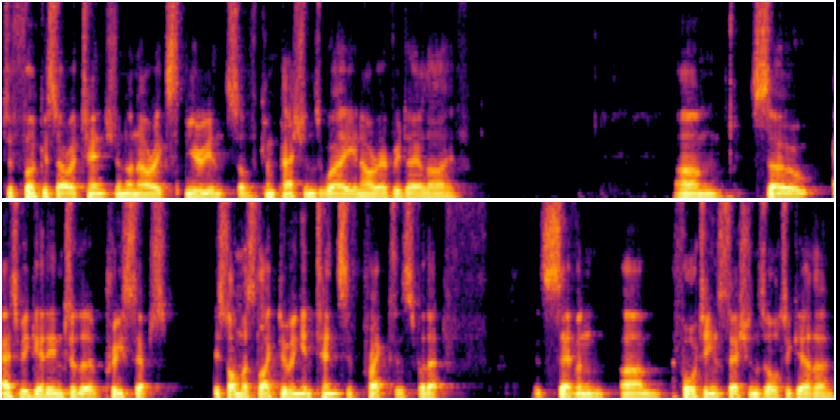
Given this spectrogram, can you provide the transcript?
to focus our attention on our experience of compassion's way in our everyday life. Um, so, as we get into the precepts, it's almost like doing intensive practice for that it's seven, um, 14 sessions altogether.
